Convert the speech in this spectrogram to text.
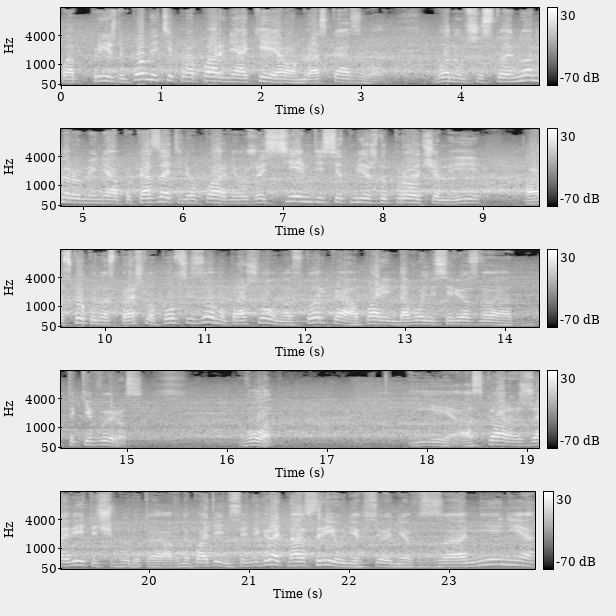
По-прежнему, помните про парня Окей, я вам рассказывал? Вон он, шестой номер у меня. Показатели у парня уже 70, между прочим. И а, сколько у нас прошло? Полсезона прошло у нас только, а парень довольно серьезно таки вырос. Вот. И Оскар Жаветич будут а, в нападении сегодня играть. На Асри у них сегодня в замене.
